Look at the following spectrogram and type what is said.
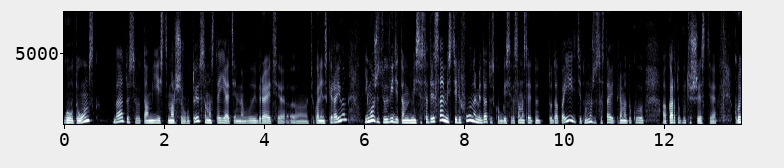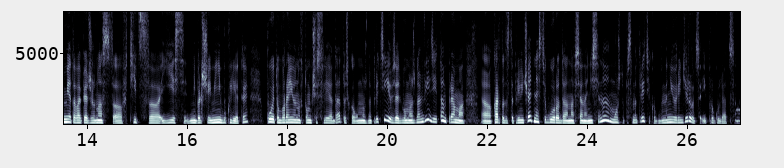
Go to Omsk, да, то есть вот там есть маршруты самостоятельно, вы выбираете э, Тюкалинский район и можете увидеть там вместе с адресами, с телефонами, да, то есть как бы если вы самостоятельно туда поедете, то можно составить прямо такую э, карту путешествия. Кроме этого, опять же, у нас э, в ТИЦ э, есть небольшие мини-буклеты по этому району в том числе, да, то есть как бы можно прийти и взять в бумажном виде, и там прямо э, карта достопримечательности города, она вся нанесена, можно посмотреть и как бы на нее ориентироваться и прогуляться.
